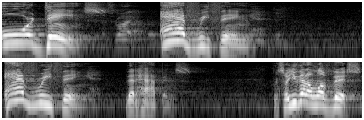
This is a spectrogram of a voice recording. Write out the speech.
ordains everything, everything that happens. And so you gotta love this.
